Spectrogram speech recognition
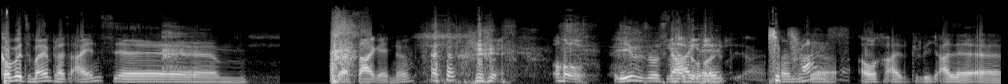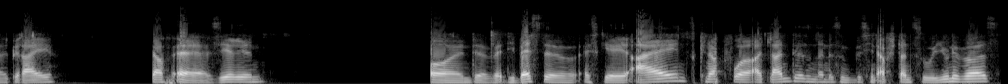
Kommen wir zu meinem Platz 1. Ähm, ja, Stargate, ne? oh, Ebenso Na, Stargate. Surprise. Und, äh, auch natürlich alle äh, drei äh, Serien. Und äh, die beste SGA 1, knapp vor Atlantis und dann ist ein bisschen Abstand zu Universe.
